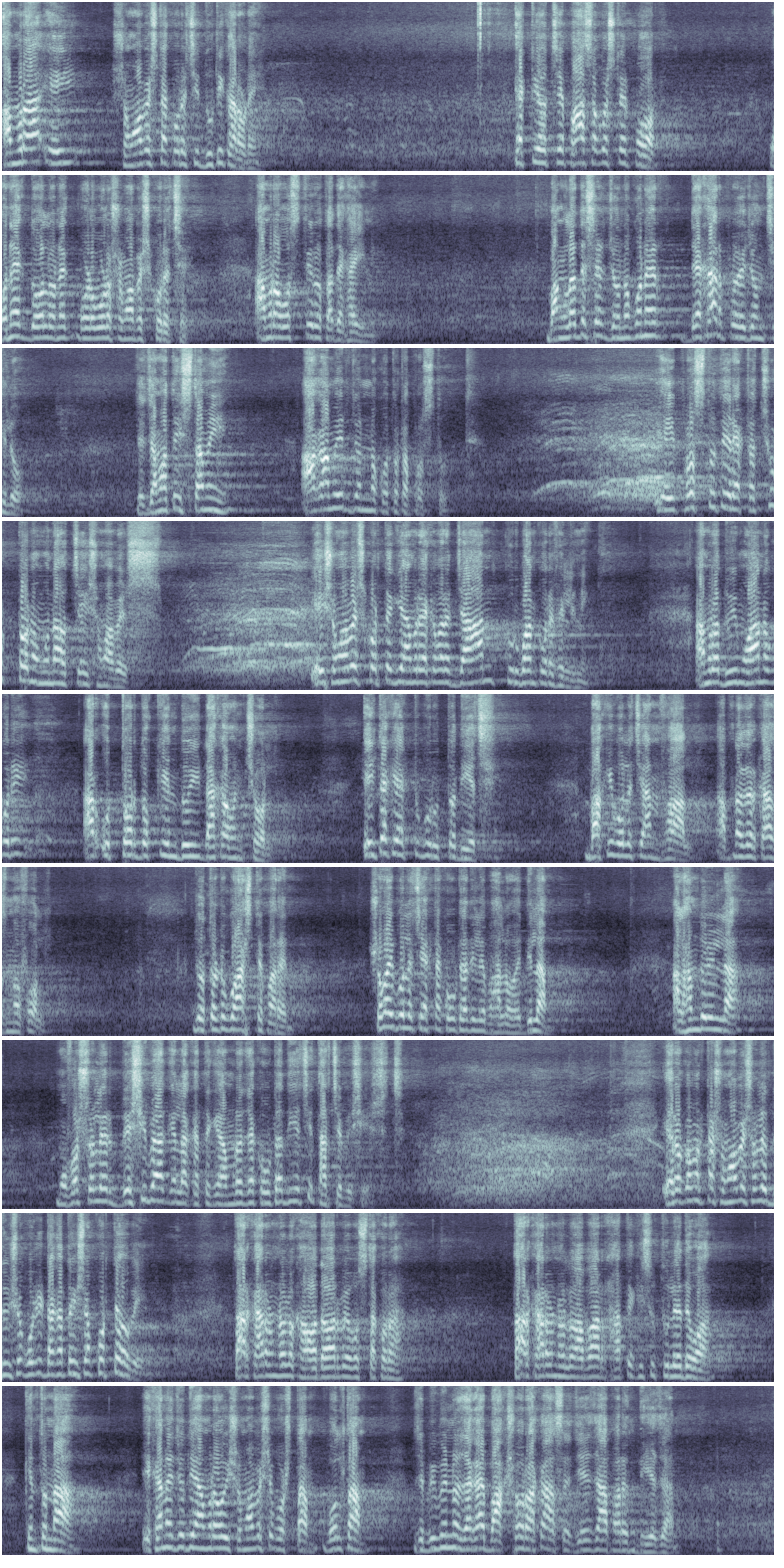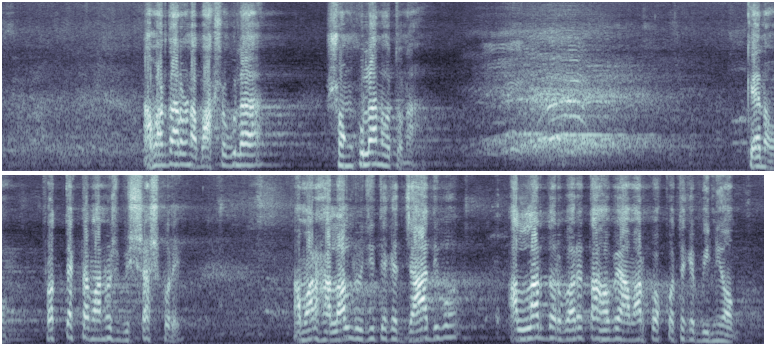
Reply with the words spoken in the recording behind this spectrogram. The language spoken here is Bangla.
আমরা এই সমাবেশটা করেছি দুটি কারণে। একটি হচ্ছে পাঁচ আগস্টের পর অনেক দল অনেক বড় বড় সমাবেশ করেছে। আমরা অস্থিরতা দেখাইনি। বাংলাদেশের জনগণের দেখার প্রয়োজন ছিল যে জামাতে ইসলামী আগামীর জন্য কতটা প্রস্তুত। এই প্রস্তুতির একটা ছোট্ট নমুনা হচ্ছে এই সমাবেশ। এই সমাবেশ করতে গিয়ে আমরা একেবারে জান কুরবান করে ফেলিনি। আমরা দুই মহানগরী আর উত্তর, দক্ষিণ দুই ঢাকা অঞ্চল। এইটাকে একটু গুরুত্ব দিয়েছি। বাকি বলেছি আনফাল, আপনাদের কাজ নফল। যতটুকু আসতে পারেন। সবাই বলেছে একটা কৌটা দিলে ভালো হয়, দিলাম। আলহামদুলিল্লাহ মুফসলের বেশিরভাগ এলাকা থেকে আমরা যা কৌটা দিয়েছি, তার চেয়ে বেশি এসেছে। এরকম একটা সমাবেশ হলে দুইশো কোটি টাকা তো হিসাব করতে হবে। তার কারণ হলো খাওয়া দাওয়ার ব্যবস্থা করা। তার কারণ হলো আবার হাতে কিছু তুলে দেওয়া। কিন্তু না, এখানে যদি আমরা ওই সমাবেশে বসতাম, বলতাম যে বিভিন্ন জায়গায় বাক্স রাখা আছে, যে যা পারেন দিয়ে যান। আমার ধারণা বাক্সগুলা সংকুলান হতো না। কেন? প্রত্যেকটা মানুষ বিশ্বাস করে, আমার হালাল রুজি থেকে যা দিব, আল্লাহর দরবারে তা হবে আমার পক্ষ থেকে বিনিয়োগ।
